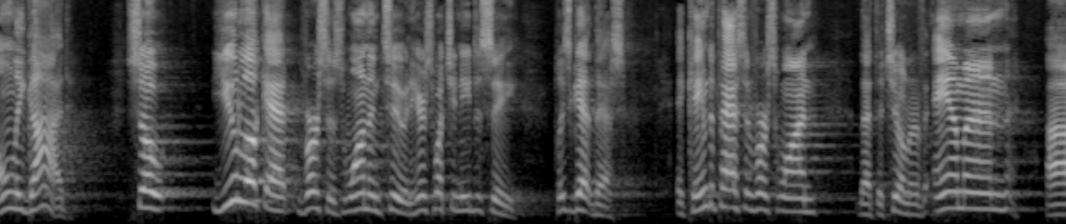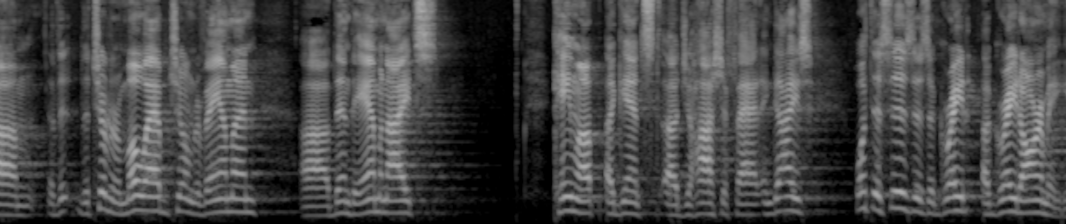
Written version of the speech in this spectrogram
Only God. So you look at verses 1 and 2, and here's what you need to see. Please get this. It came to pass in verse 1 that the children of Ammon, um, the, the, children of Moab, children of Ammon, uh, then the Ammonites came up against uh, Jehoshaphat. And guys, what this is is a great, a great army.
